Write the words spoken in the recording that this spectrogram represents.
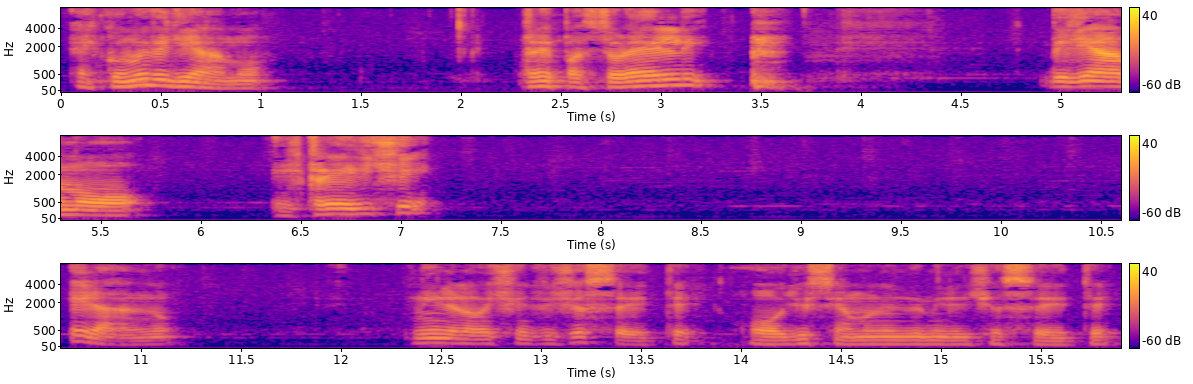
Ecco, noi vediamo tre pastorelli, vediamo il 13 e l'anno 1917, oggi siamo nel 2017,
